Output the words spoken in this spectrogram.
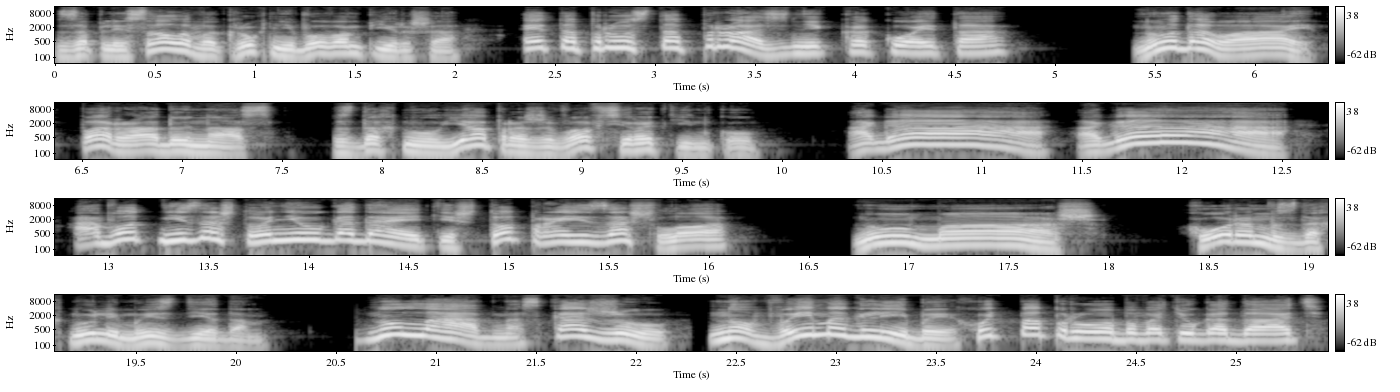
Заплясала вокруг него вампирша. «Это просто праздник какой-то!» «Ну давай, порадуй нас!» Вздохнул я, проживав сиротинку. «Ага, ага! А вот ни за что не угадаете, что произошло!» «Ну, Маш!» Хором вздохнули мы с дедом. «Ну ладно, скажу, но вы могли бы хоть попробовать угадать».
